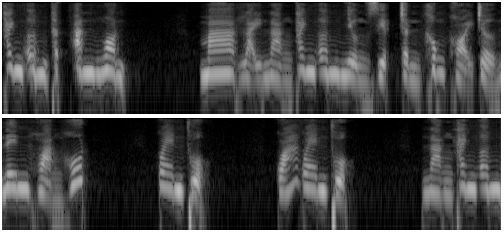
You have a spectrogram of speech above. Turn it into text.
Thanh âm thật ăn ngon. Mà lại nàng thanh âm nhường Diệp Trần không khỏi trở nên hoảng hốt. Quen thuộc. Quá quen thuộc. Nàng thanh âm,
